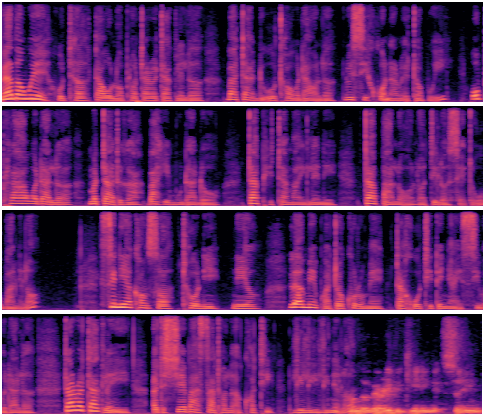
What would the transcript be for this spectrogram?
မဲဘန်ဝေဟိုတယ်တာအိုလောဖလော်တာရတာကလေလဘာတာဒူအိုထောဝဒါလလူစီခေါနာရတော့ဘူးအိုဖလာဝဒါလမတတကဘာဟီမူဒါတော့တပ်ဖီတမိုင်လဲနေတပါလောလောတီလောဆက်တော့ဘာနေလော Senior Counsel Tony Neil လက်အမေပွားတော့ခုရမဲတာခိုတီတင်ညာစီဝဒါလဒါရတာကလေးအတရှဲပါစာထော်လအခေါတီလီလီလီနေလော From the very beginning it seems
